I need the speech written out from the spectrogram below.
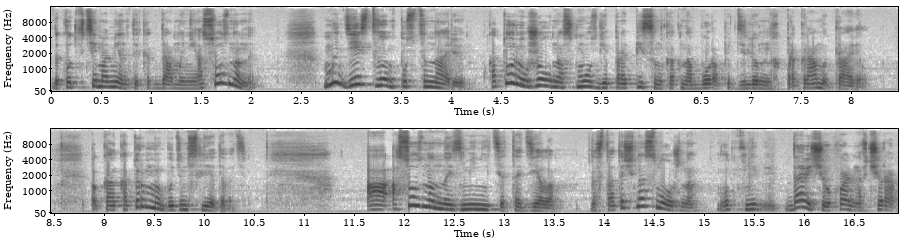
Так вот, в те моменты, когда мы неосознаны, мы действуем по сценарию, который уже у нас в мозге прописан как набор определенных программ и правил, по которым мы будем следовать. А осознанно изменить это дело достаточно сложно. Вот давеча, буквально вчера,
